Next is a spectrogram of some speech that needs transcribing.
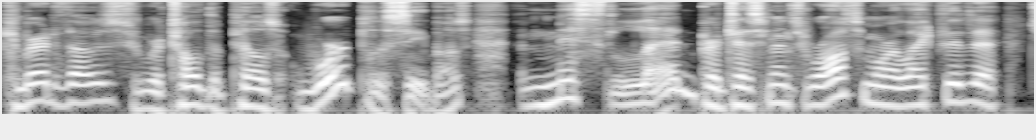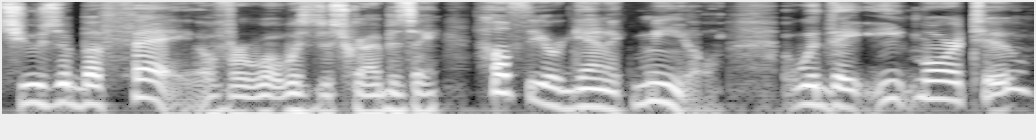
Compared to those who were told the pills were placebos, misled participants were also more likely to choose a buffet over what was described as a healthy organic meal. Would they eat more too?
